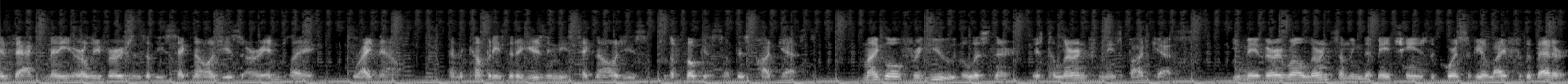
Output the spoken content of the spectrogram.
In fact, many early versions of these technologies are in play right now, and the companies that are using these technologies are the focus of this podcast. My goal for you, the listener, is to learn from these podcasts. You may very well learn something that may change the course of your life for the better,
